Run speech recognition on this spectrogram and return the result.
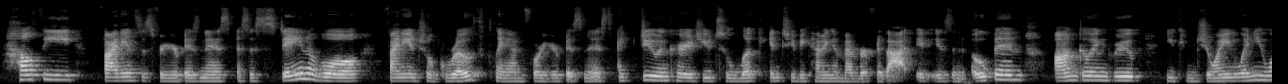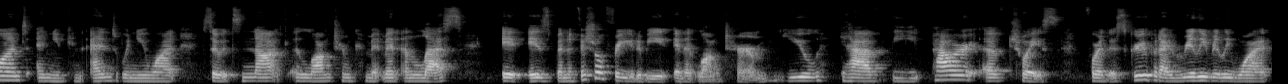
healthy, finances for your business, a sustainable financial growth plan for your business, I do encourage you to look into becoming a member for that. It is an open, ongoing group. You can join when you want and you can end when you want. So it's not a long term commitment unless it is beneficial for you to be in it long term. You have the power of choice for this group, and I really, really want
